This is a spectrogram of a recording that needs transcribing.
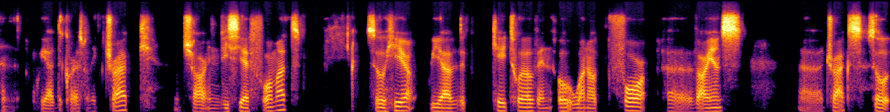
And we add the corresponding track, which are in VCF format. So here we have the K12 and O104 uh, variants uh, tracks. So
